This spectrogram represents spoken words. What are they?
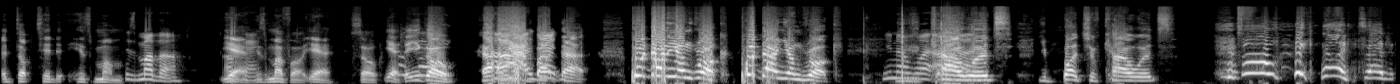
adopted his mom, His mother. Yeah, Okay. his mother. Yeah. So yeah, there you go. yeah, about that. Put down Young Rock. Put down Young Rock. You know you what? uh, cowards. You bunch of cowards. Oh my god, sad,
